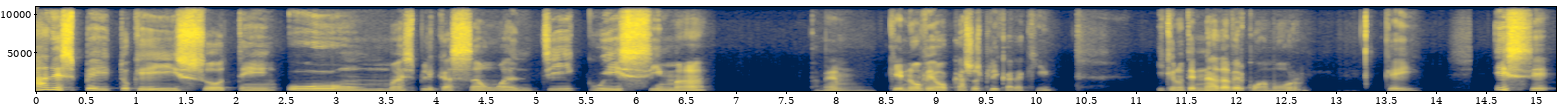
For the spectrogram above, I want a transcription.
a despeito que isso tem uma explicação antiguíssima também, que não vem ao caso explicar aqui, e que não tem nada a ver com amor, ok? Esse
